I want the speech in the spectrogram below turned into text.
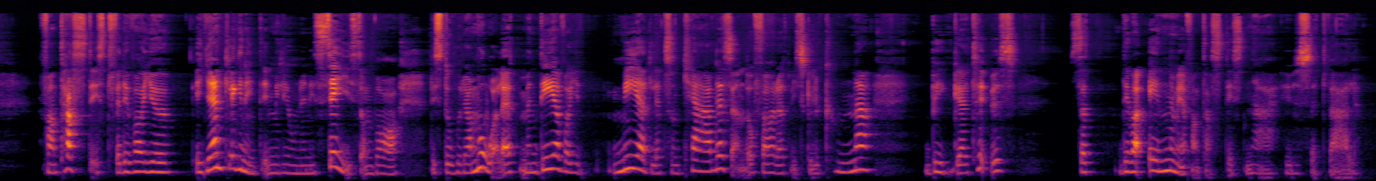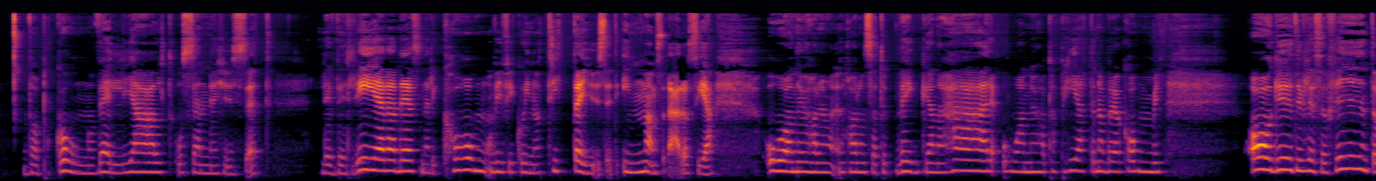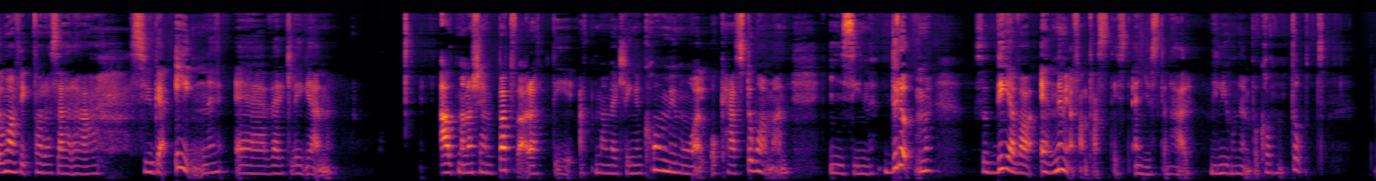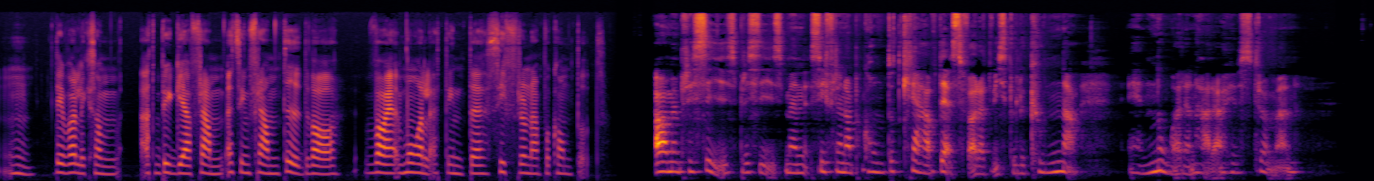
fantastiskt. För det var ju egentligen inte miljonen i sig som var det stora målet. Men det var ju medlet som krävdes ändå för att vi skulle kunna bygga ett hus. Så att det var ännu mer fantastiskt när huset väl var på gång och välja allt och sen när huset levererades, när det kom och vi fick gå in och titta i huset innan sådär och se Åh, nu har de, har de satt upp väggarna här. Åh, nu har tapeterna börjat kommit. Åh gud, det blev så fint. Och man fick bara så här ah, suga in eh, verkligen allt man har kämpat för. Att, det, att man verkligen kom i mål och här står man i sin dröm. Så det var ännu mer fantastiskt än just den här miljonen på kontot. Mm. Det var liksom att bygga fram, att sin framtid var, var målet, inte siffrorna på kontot. Ja, men precis, precis. Men siffrorna på kontot krävdes för att vi skulle kunna eh, nå den här husdrömmen.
